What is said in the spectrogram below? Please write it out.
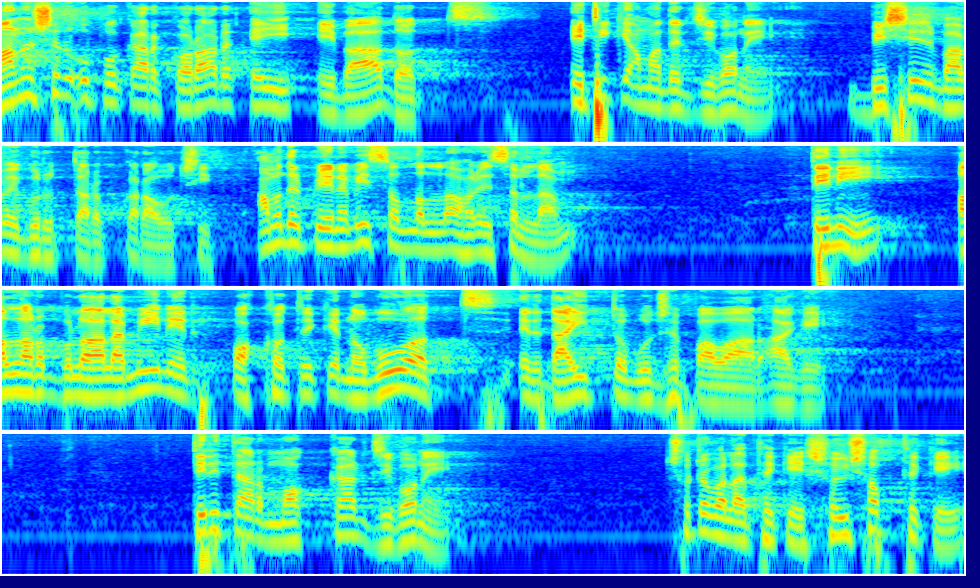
মানুষের উপকার করার এই ইবাদত, এটিকে আমাদের জীবনে বিশেষভাবে গুরুত্ব আরোপ করা উচিত। আমাদের প্রিয় নবী সাল্লাহ সাল্লাম, তিনি আল্লাহ রব্বুল আলমিনের পক্ষ থেকে নবুয়ত এর দায়িত্ব বুঝে পাওয়ার আগে তিনি তার মক্কার জীবনে ছোটবেলা থেকে, শৈশব থেকে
